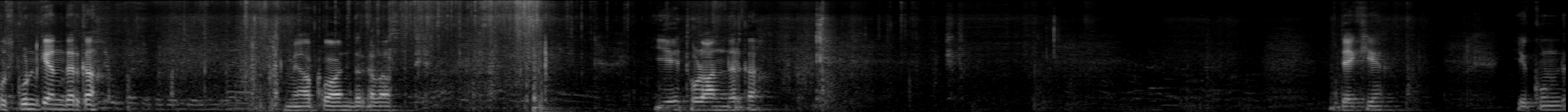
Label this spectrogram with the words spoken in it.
उस कुंड के अंदर का। मैं आपको अंदर का रास्ता ये थोड़ा अंदर का। देखिए, ये कुंड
